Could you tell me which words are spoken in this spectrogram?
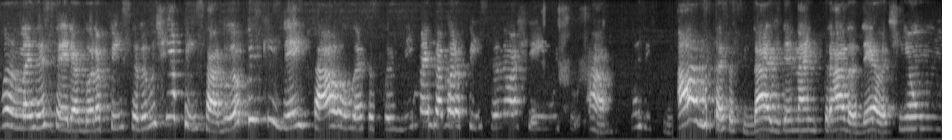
Mano, mas é sério, agora pensando, eu não tinha pensado. Eu pesquisei e tal, essas coisas, mas agora pensando, eu achei muito. Ah, mas enfim. A essa cidade, né, na entrada dela, tinha um,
